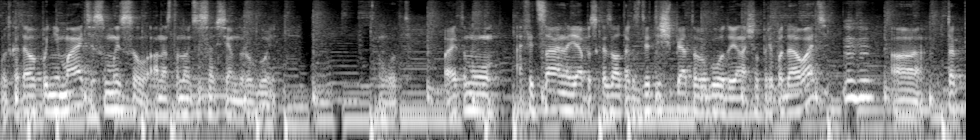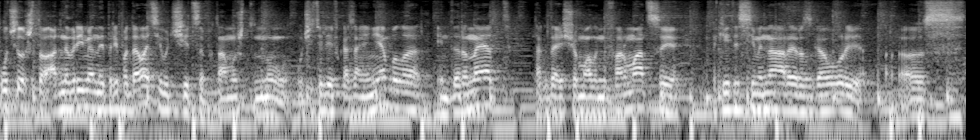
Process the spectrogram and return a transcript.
Вот когда вы понимаете смысл, она становится совсем другой. Вот. Поэтому официально я бы сказал так, с 2005 года я начал преподавать. Угу. А, так получилось, что одновременно и преподавать, и учиться, потому что ну, учителей в Казани не было, интернет, тогда еще мало информации, какие-то семинары, разговоры э, с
